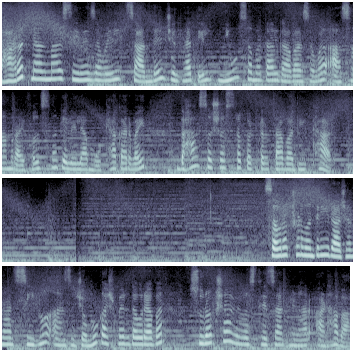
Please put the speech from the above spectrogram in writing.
भारत म्यानमार सीमेजवळील चांदेल जिल्ह्यातील न्यू समताल गावाजवळ आसाम रायफल्सनं केलेल्या मोठ्या कारवाईत दहा सशस्त्र कट्टरतावादी ठार. संरक्षण मंत्री राजनाथ सिंह आज जम्मू काश्मीर दौऱ्यावर सुरक्षा व्यवस्थेचा घेणार आढावा.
